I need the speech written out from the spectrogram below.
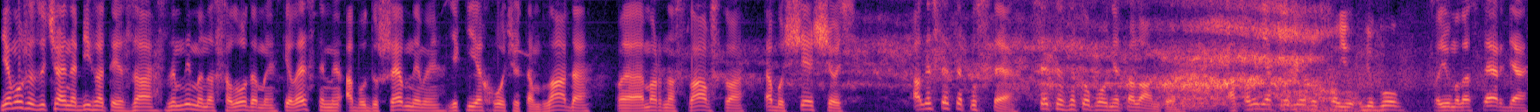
Я можу, звичайно, бігати за земними насолодами, тілесними або душевними, які я хочу, там влада, е, марнославство або ще щось. Але все це пусте, все це закопування таланту. А коли я примножу свою любов, свою милосердя,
